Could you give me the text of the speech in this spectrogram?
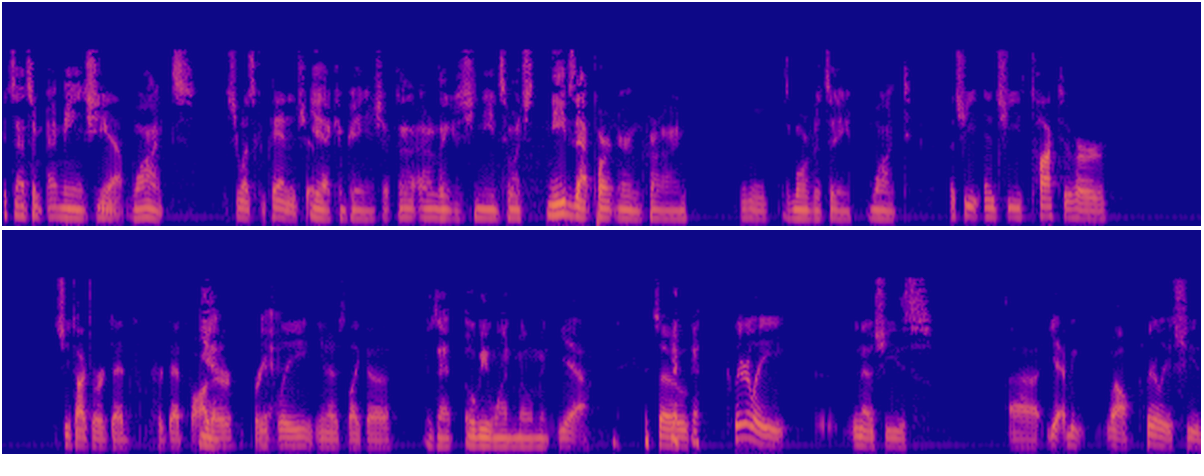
It's not some. I mean, she Yeah. wants. She wants companionship Yeah, companionship. I don't think she needs so much needs that partner in crime. hmm It's more of it's a want. and she and she talked to her she talked to her dead her dead father briefly you know it's like a Is that Obi Wan moment? yeah so clearly you know she's uh yeah i mean well clearly she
